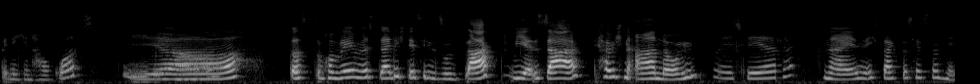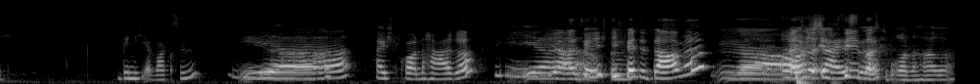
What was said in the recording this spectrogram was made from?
Bin ich in Hogwarts? Ja. Das Problem ist, dadurch, dass sie so sagt, wie er sagt, habe ich eine Ahnung. Wie es wäre? Nein, ich sag das jetzt noch nicht. Bin ich erwachsen? Ja. Habe ich braune Haare? Ja. Ja, also- Bin ich die fette Dame? Nein. also im scheiße. Film hast du braune Haare.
